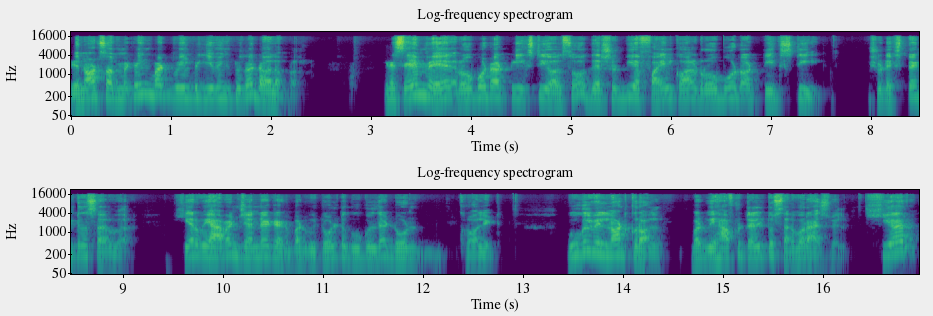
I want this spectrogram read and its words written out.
We are not submitting, but we'll be giving to the developer. In the same way, robo.txt also, there should be a file called robo.txt. We should explain to the server. Here we haven't generated, but we told to Google that don't crawl it. Google will not crawl, but we have to tell to server as well. Here,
